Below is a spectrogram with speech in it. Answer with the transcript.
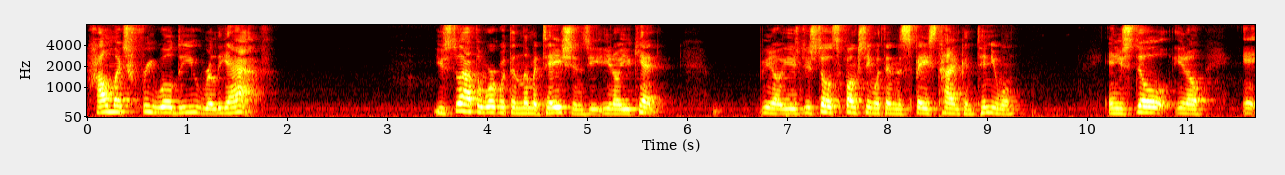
how much free will do you really have? You still have to work within limitations. You you know you can't. You know you're still functioning within the space time continuum and you still you know and,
